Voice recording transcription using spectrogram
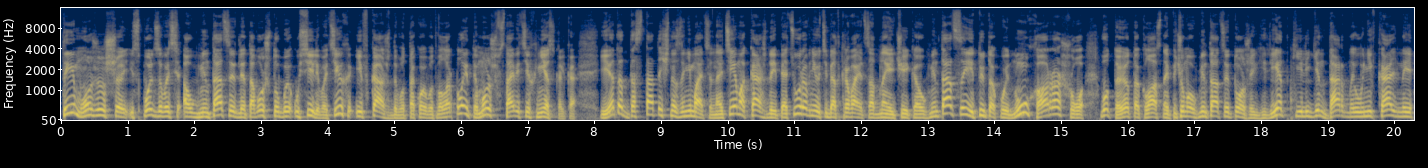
ты можешь э, использовать аугментации для того, чтобы усиливать их, и в каждый вот такой вот валорплей ты можешь вставить их несколько. И это достаточно занимательная тема. Каждые пять уровней у тебя открывается одна ячейка аугментации, и ты такой, ну хорошо, вот это классно. Причем аугментации тоже редкие, легендарные, уникальные.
